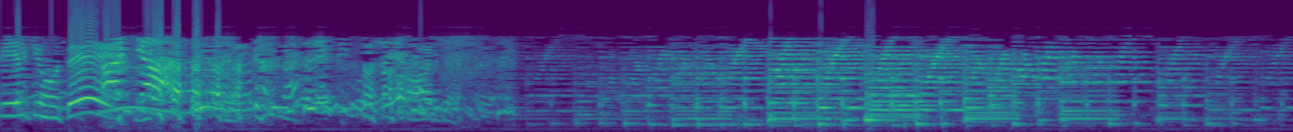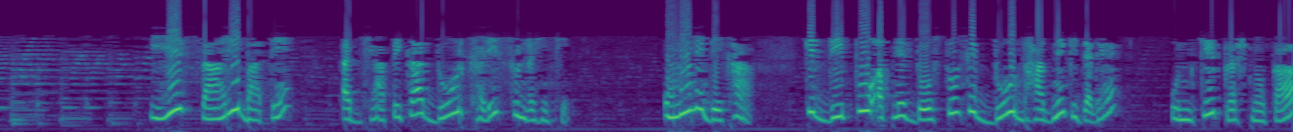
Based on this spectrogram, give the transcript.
फेल क्यों होते? और क्या ये सारी बातें अध्यापिका दूर खड़ी सुन रही थी। उन्होंने देखा कि दीपू अपने दोस्तों से दूर भागने की जगह उनके प्रश्नों का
